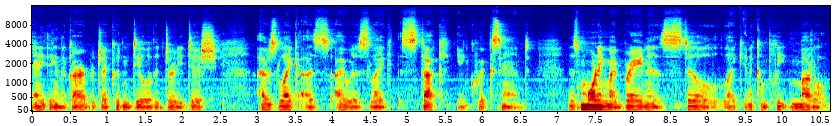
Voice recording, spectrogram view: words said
anything in the garbage. I couldn't deal with a dirty dish. I was like as I was like stuck in quicksand. This morning my brain is still like in a complete muddle.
